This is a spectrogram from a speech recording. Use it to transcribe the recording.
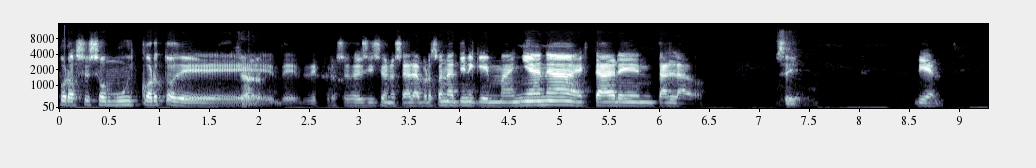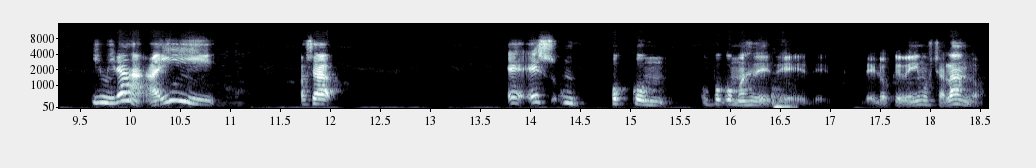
proceso muy corto de, proceso de decisión. O sea, la persona tiene que mañana estar en tal lado. Sí. Bien. Y mirá, ahí, o sea, e, es un poco, un poco más de, lo que venimos charlando.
